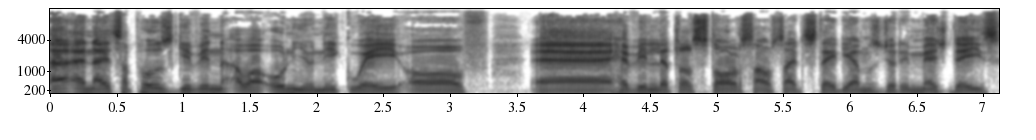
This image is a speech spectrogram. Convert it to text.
Uh, and I suppose, given our own unique way of uh, having little stalls outside stadiums during match days,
